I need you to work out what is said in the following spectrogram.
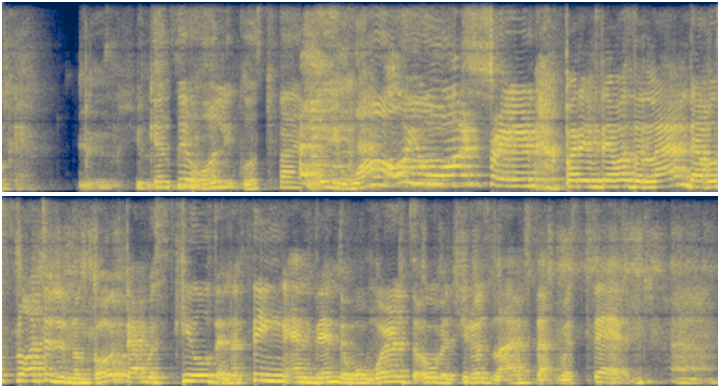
okay. You can say Holy Ghost fire all you want. all you want, friend. But if there was a lamb that was slaughtered and a goat that was killed and a thing, and then there were words over Chido's lives that were said, Uh,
